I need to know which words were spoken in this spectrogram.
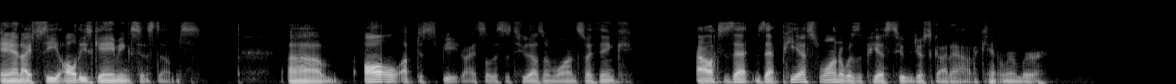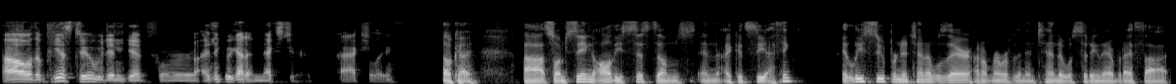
and I see all these gaming systems, um, all up to speed, right? So this is 2001, so I think. Alex, is that is that PS1 or was the PS2 just got out? I can't remember. Oh, the PS2 we didn't get for. I think we got it next year, actually. Okay, uh, so I'm seeing all these systems, and I could see. I think at least Super Nintendo was there. I don't remember if the Nintendo was sitting there, but I thought,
